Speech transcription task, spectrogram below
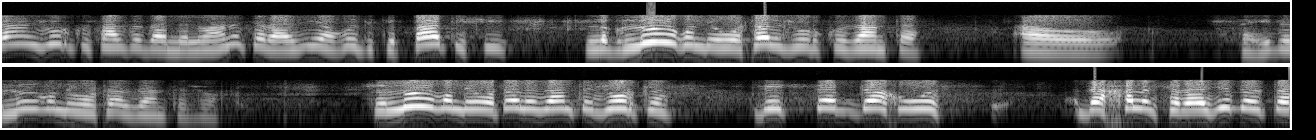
ځان جوړ کړو چې هلته دا مېلمانه چې راځي هغوی پکې پاتې شي لږ لوی غوندې هوټل جوړ کړو ځان ته او صحیح د لوی غوندې هوټل ځان ته جوړ کړو چې لوی غوندې هوټل ځان ته جوړ کړ بیچ صاحب دا خو اوس د خلک چې راځي دلته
